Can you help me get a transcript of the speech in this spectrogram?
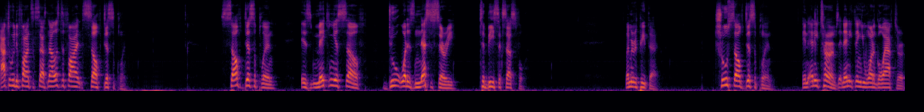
after we define success, now let's define self discipline. Self discipline is making yourself do what is necessary to be successful. Let me repeat that. True self discipline, in any terms, in anything you want to go after,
